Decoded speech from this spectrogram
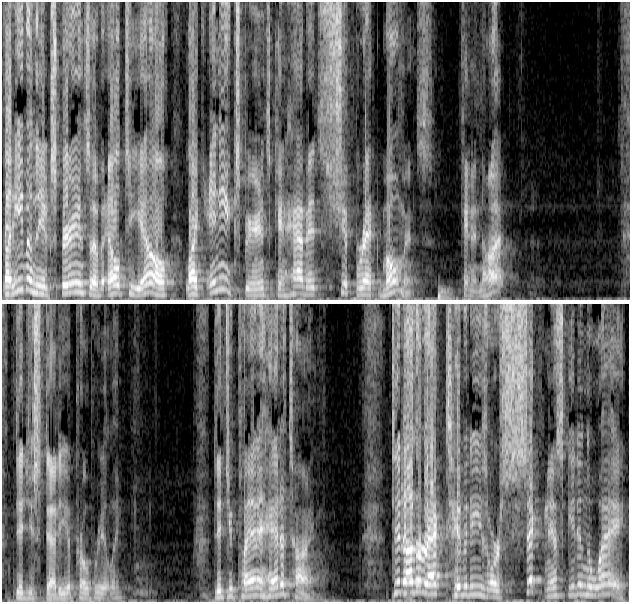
But even the experience of LTL, like any experience, can have its shipwreck moments, can it not? Did you study appropriately? Did you plan ahead of time? Did other activities or sickness get in the way?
